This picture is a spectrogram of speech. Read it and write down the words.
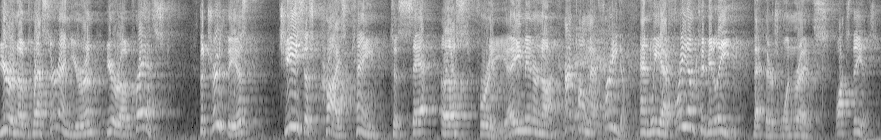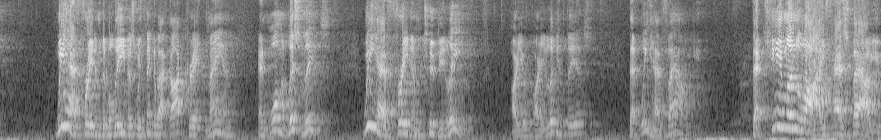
You're an oppressor and you're, an, you're oppressed. The truth is, Jesus Christ came to set us free. Amen or not? I'm talking about freedom. And we have freedom to believe that there's one race. Watch this. We have freedom to believe as we think about God creating man and woman. Listen to this. We have freedom to believe. Are you, are you looking at this? That we have value. That human life has value,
